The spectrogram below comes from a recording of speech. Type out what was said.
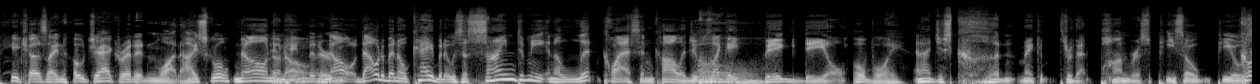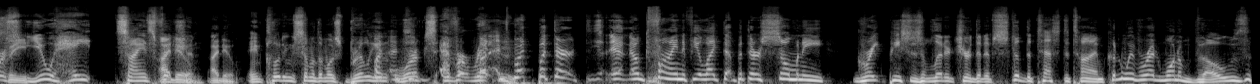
because I know Jack read it in what high school. No, no, no, or- no. That would have been okay, but it was assigned to me in a lit class in college. It was like a Oh. big deal. Oh boy, and I just couldn't make it through that ponderous PSO POC. Of course, you hate science fiction. I do. I do. including some of the most brilliant But, uh, works ever written. But, but but they're yeah, fine if you like that. But there's so many great pieces of literature that have stood the test of time. Couldn't we have read one of those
